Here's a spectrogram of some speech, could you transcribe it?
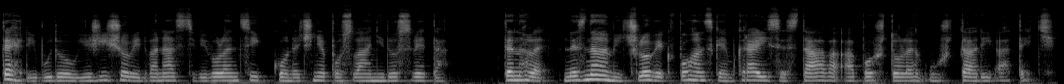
Tehdy budou Ježíšovi dvanácti vyvolenci konečně posláni do světa. Tenhle neznámý člověk v pohanském kraji se stává apoštolem už tady a teď.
